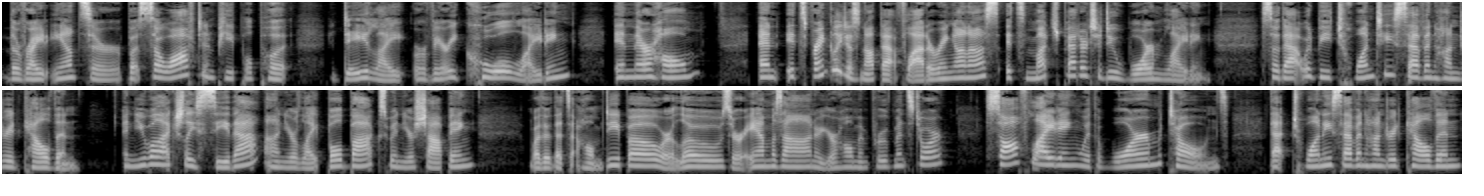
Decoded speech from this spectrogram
the right answer. But so often people put daylight or very cool lighting in their home. And it's frankly just not that flattering on us. It's much better to do warm lighting. So that would be 2700 Kelvin. And you will actually see that on your light bulb box when you're shopping, whether that's at Home Depot or Lowe's or Amazon or your home improvement store. Soft lighting with warm tones that 2700 Kelvin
